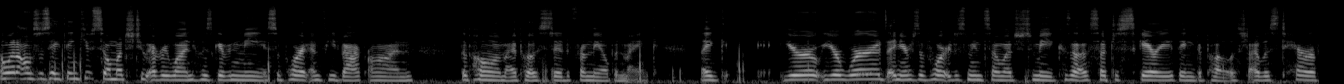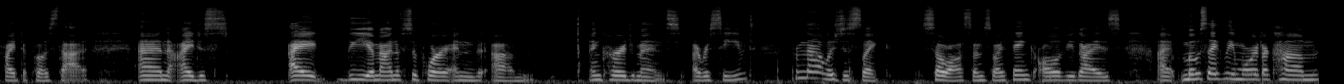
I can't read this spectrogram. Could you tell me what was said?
I want to also say thank you so much to everyone who's given me support and feedback on the poem I posted from the open mic. Like your your words and your support just mean so much to me because that was such a scary thing to post. I was terrified to post that. And I just I the amount of support and um, encouragement I received from that was just like so awesome. So I thank all of you guys. Uh, most likely more to come.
